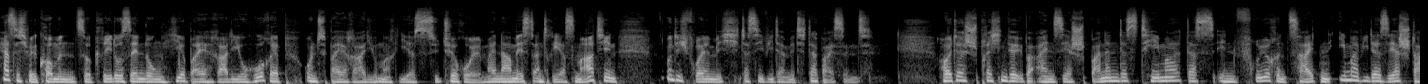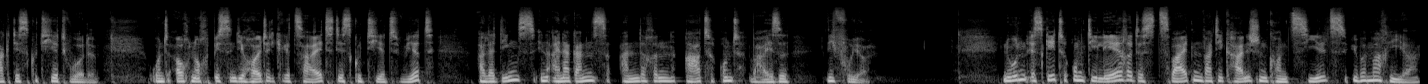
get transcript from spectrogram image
Herzlich willkommen zur Credo-Sendung hier bei Radio Horeb und bei Radio Marias Südtirol. Mein Name ist Andreas Martin und ich freue mich, dass Sie wieder mit dabei sind. Heute sprechen wir über ein sehr spannendes Thema, das in früheren Zeiten immer wieder sehr stark diskutiert wurde und auch noch bis in die heutige Zeit diskutiert wird, allerdings in einer ganz anderen Art und Weise wie früher. Nun, es geht um die Lehre des Zweiten Vatikanischen Konzils über Maria.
